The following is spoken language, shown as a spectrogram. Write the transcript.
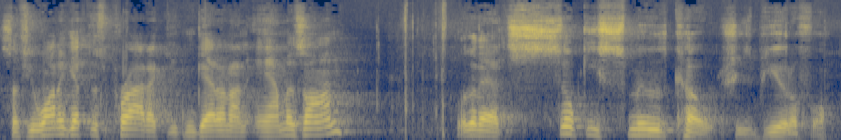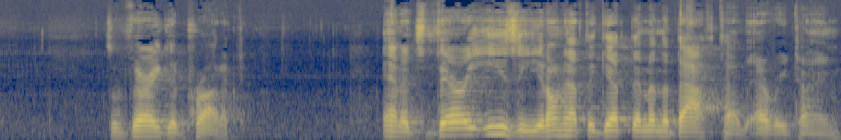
So if you want to get this product, you can get it on Amazon. Look at that silky smooth coat. She's beautiful. It's a very good product. And it's very easy. You don't have to get them in the bathtub every time.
